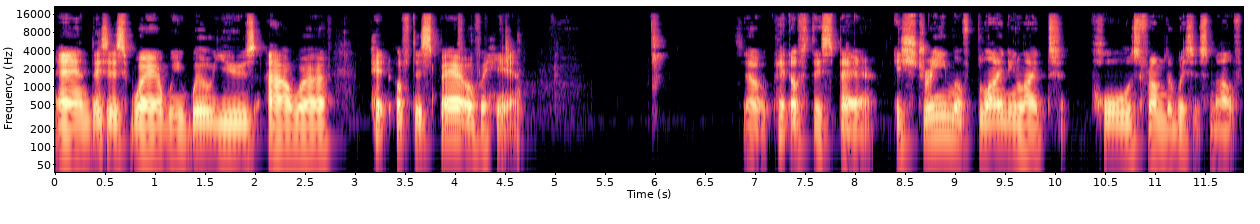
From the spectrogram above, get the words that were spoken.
And this is where we will use our Pit of Despair over here. So, Pit of Despair. A stream of blinding light pours from the wizard's mouth.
